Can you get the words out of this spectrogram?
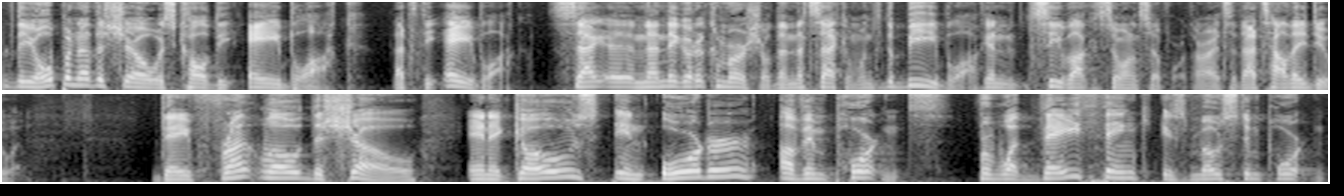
the open of the show is called the A block. That's the A block. Sec- uh, and then they go to commercial. Then the second one's the B block and C block and so on and so forth. All right, so that's how they do it. They front load the show and it goes in order of importance for what they think is most important,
